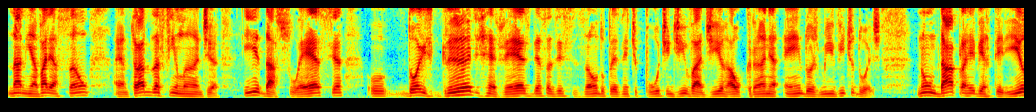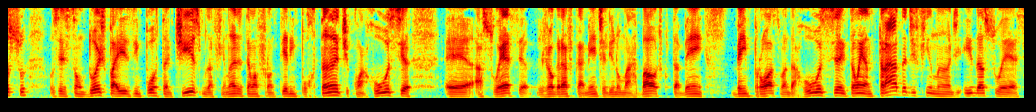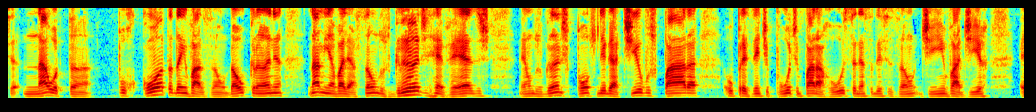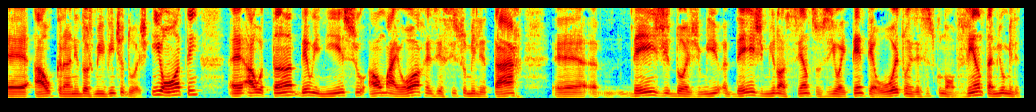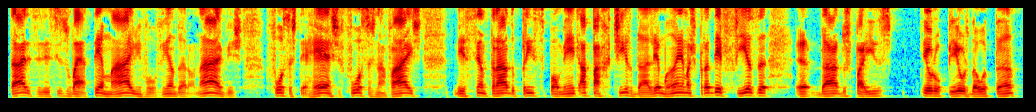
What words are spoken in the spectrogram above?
na minha avaliação, a entrada da Finlândia e da Suécia, o, dois grandes revés dessa decisão do presidente Putin de invadir a Ucrânia em 2022. Não dá para reverter isso, ou seja, são dois países importantíssimos. A Finlândia tem uma fronteira importante com a Rússia, é, a Suécia, geograficamente, ali no Mar Báltico, também bem próxima da Rússia. Então, a entrada de Finlândia e da Suécia na OTAN por conta da invasão da Ucrânia, na minha avaliação, dos grandes reveses, né, um dos grandes pontos negativos para o presidente Putin, para a Rússia, nessa decisão de invadir é, a Ucrânia em 2022. E ontem, é, a OTAN deu início ao maior exercício militar é, desde, 2000, desde 1988, um exercício com 90 mil militares. Esse exercício vai até maio, envolvendo aeronaves, forças terrestres, forças navais, e centrado principalmente a partir da Alemanha, mas para defesa é, da, dos países europeus da OTAN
